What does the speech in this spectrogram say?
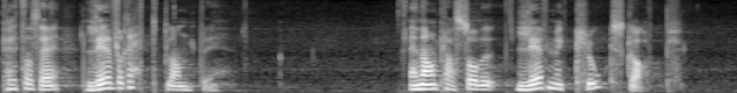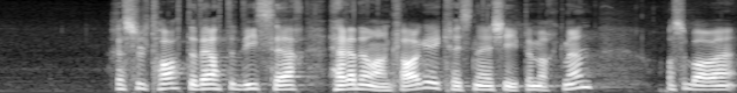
Peter sier, 'Lev rett blant dem'. En annen plass står det 'lev med klokskap'. Resultatet er at de ser her er det en anklage, kristne er kjipe mørkemenn. Og så bare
